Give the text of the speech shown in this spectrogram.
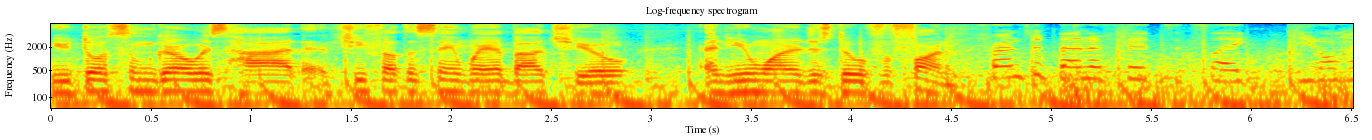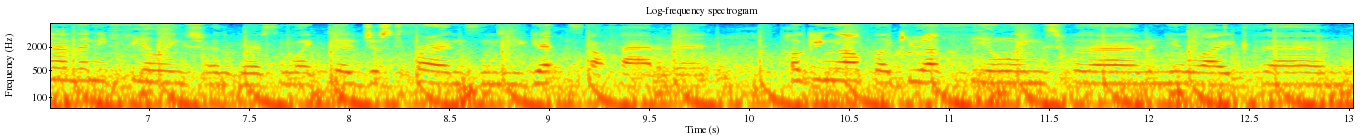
you thought some girl was hot and she felt the same way about you and you want to just do it for fun. Friends with benefits, it's like you don't have any feelings for the person. Like they're just friends and you get stuff out of it. Hooking up, like you have feelings for them and you like them,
